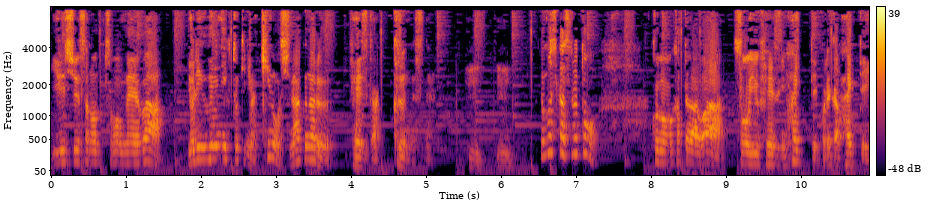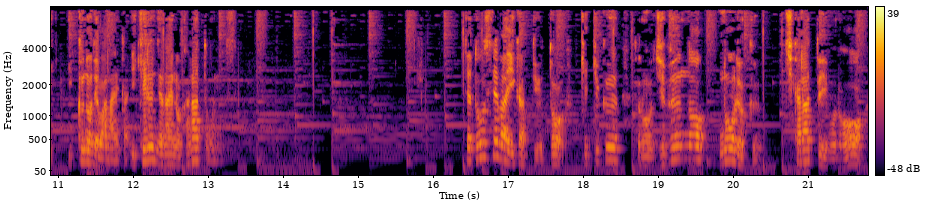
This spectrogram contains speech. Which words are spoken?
優秀さの証明は、より上に行くときには機能しなくなるフェーズが来るんですね。うん。うん。でもしかすると、この方はそういうフェーズに入って、これから入っていくのではないか、いけるんじゃないのかなと思います。じゃあどうすればいいかっていうと、結局、その自分の能力、力というものを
